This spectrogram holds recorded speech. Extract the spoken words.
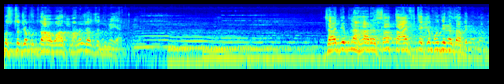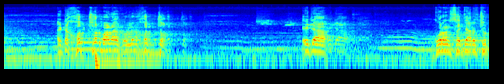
মুস্তজাবুদ্দাওয়াত, মানুষ আছে দুনিয়া জাহিদ ইবনে হারিসা তাইফ থেকে মদিনা যাবেন। একটা খচ্চর ভাড়া করলেন, খচ্চর। এটা গোড়ার সাথে আরও ছোট।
